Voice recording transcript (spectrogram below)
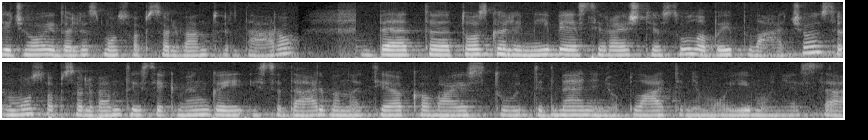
didžioji dalis mūsų absolventų ir daro bet e, tos galimybės yra iš tiesų labai plačios ir mūsų absolventai sėkmingai įsidarbina tiek vaistų didmeninio platinimo įmonėse,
